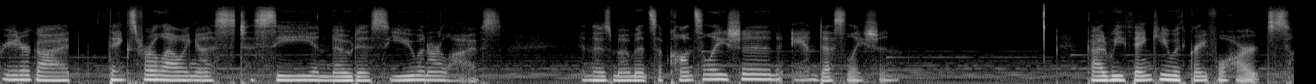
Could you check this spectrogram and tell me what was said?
Creator God, thanks for allowing us to see and notice you in our lives in those moments of consolation and desolation. God, we thank you with grateful hearts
